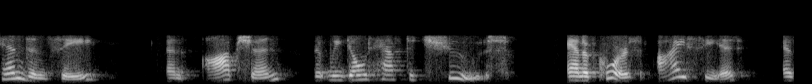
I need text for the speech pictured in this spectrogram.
tendency, an option that we don't have to choose. And of course, I see it as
